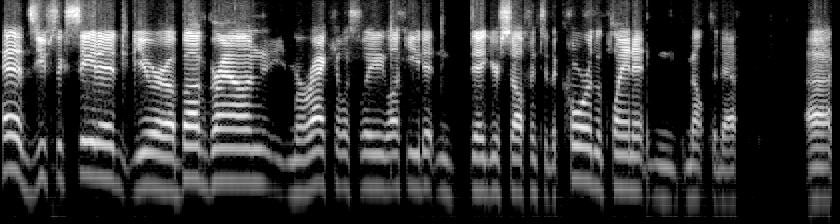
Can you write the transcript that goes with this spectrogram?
Heads, you've succeeded. You are above ground. Miraculously, lucky you didn't dig yourself into the core of the planet and melt to death. Uh,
